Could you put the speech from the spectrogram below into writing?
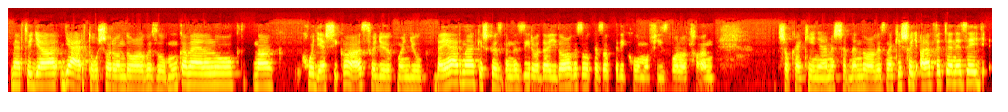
mert ugye a gyártósoron dolgozó munkavállalóknak hogy esik az, hogy ők mondjuk bejárnak, és közben az irodai dolgozók, azok pedig home office-ból otthon sokkal kényelmesebben dolgoznak, és hogy alapvetően ez egy,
